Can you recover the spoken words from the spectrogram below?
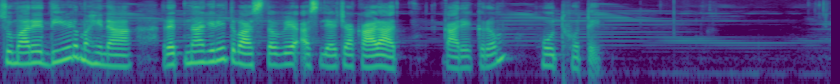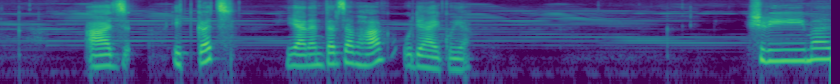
सुमारे दीड महिना रत्नागिरीत वास्तव्य असल्याच्या काळात कार्यक्रम होत होते. आज इतकंच. यानंतरचा भाग उद्या ऐकूया. श्रीमद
